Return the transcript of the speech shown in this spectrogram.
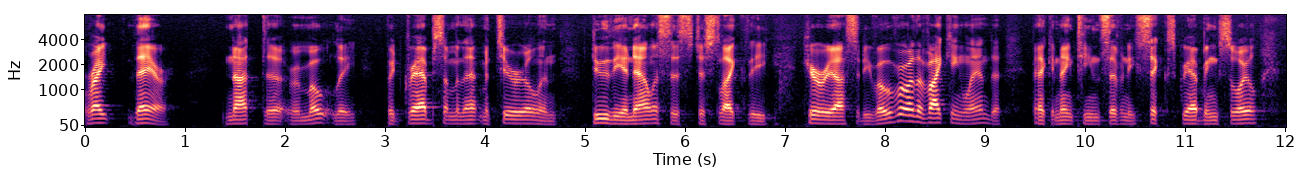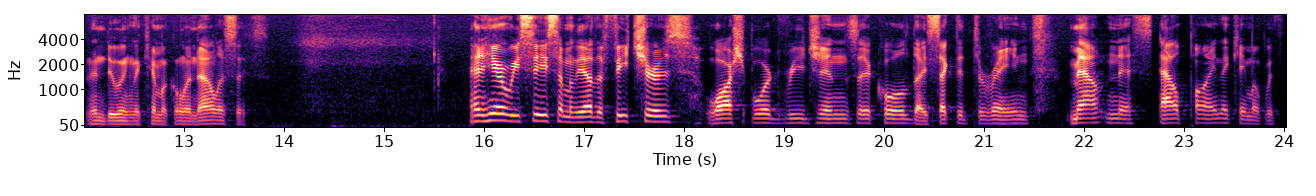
right there, not uh, remotely, but grab some of that material and do the analysis just like the Curiosity rover or the Viking lander back in 1976, grabbing soil and then doing the chemical analysis. And here we see some of the other features, washboard regions, they're called, dissected terrain, mountainous, alpine, they came up with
